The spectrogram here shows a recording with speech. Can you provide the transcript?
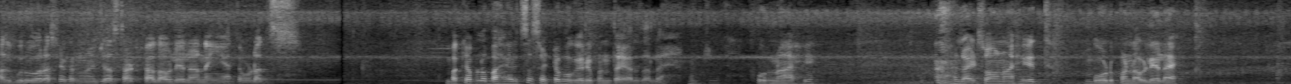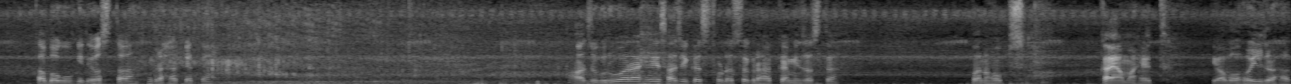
आज गुरुवार असल्याकारणाने जास्त अट्टा लावलेला नाही आहे तेवढाच. बाकी आपलं बाहेरचं सेटअप वगैरे पण तयार झालं आहे म्हणजे पूर्ण आहे. लाईट्स ऑन आहेत. बोर्ड पण लावलेला आहे. आता बघू किती वाजता ग्राहक येते आज गुरुवार आहे. साहजिकच थोडंसं ग्राहक कमीच असतं. पण होप्स कायम आहेत. की बाबा होईल ग्राहक.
